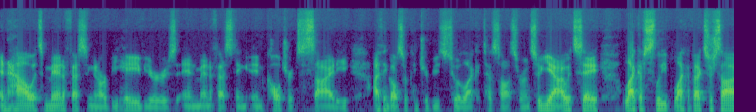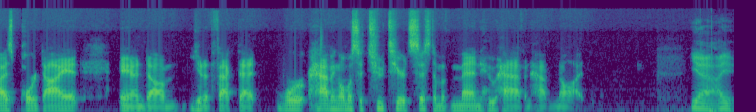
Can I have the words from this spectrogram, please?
and how it's manifesting in our behaviors and manifesting in culture and society, I think also contributes to a lack of testosterone. So, yeah, I would say lack of sleep, lack of exercise, poor diet, and, um, you know, the fact that we're having almost a two tiered system of men who have and have not. Yeah, I,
